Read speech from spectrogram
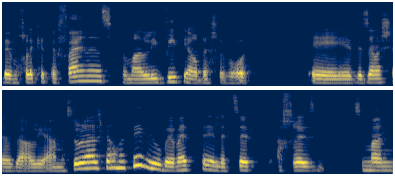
במחלקת הפייננס, כלומר ליוויתי הרבה חברות. אה, וזה מה שעזר לי. המסלול האלטרנטיבי הוא באמת אה, לצאת אחרי זמן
